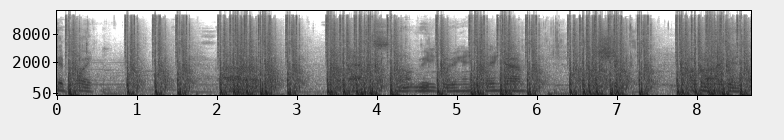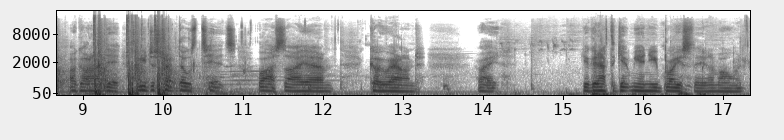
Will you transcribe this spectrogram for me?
Good point. Uh, that's not really doing anything. Um, shit. I've got an idea. I've got an idea. You distract those tits whilst I um go round. Right. You're gonna have to get me a new bracelet in a moment.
